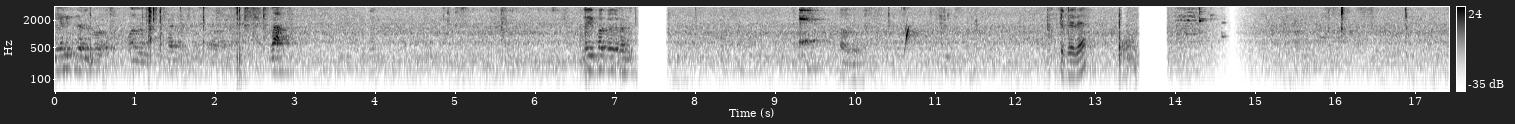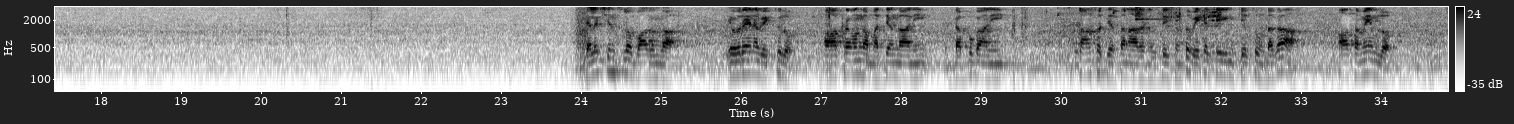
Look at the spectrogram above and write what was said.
నేను తెలుగు వాళ్ళు రా. చెప్పేదే? ఎలక్షన్స్లో భాగంగా ఎవరైనా వ్యక్తులు అక్రమంగా మద్యం కానీ డబ్బు కానీ ట్రాన్స్ఫర్ చేస్తున్నారనే ఉద్దేశంతో వెహికల్ చెకింగ్ చేస్తూ ఉండగా ఆ సమయంలో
